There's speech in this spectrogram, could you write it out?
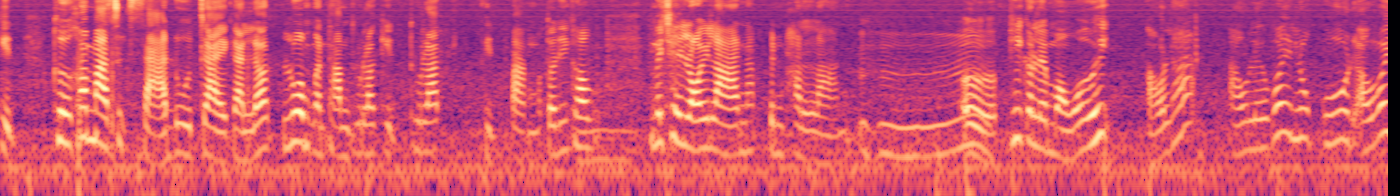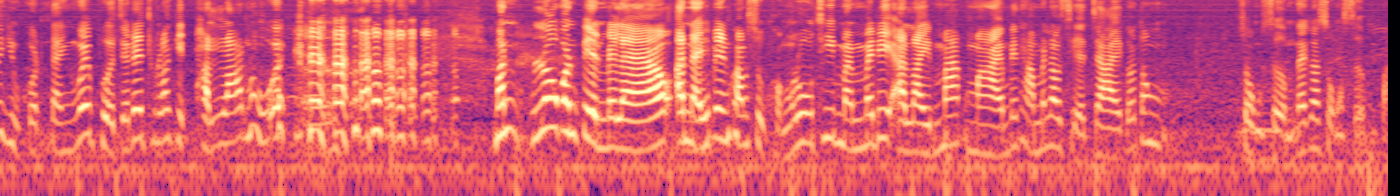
กิจ คือเข้ามาศึกษาดูใจกัน แล้วร่วมกันทำธุรกิจธุรกิจปัง ตอนนี้เขาไม่ใช่ร้อยล้านนะเป็นพันล้าน อื้อหือเออพี่ก็เลยมองว่าเฮ้ยเอาละเอาเลยเว้ยลูกกูเอาไว้อยู่ก่อนแต่งไว้ยเผื่อจะได้ธุรกิจพันล้านเว้ย มันโลกมันเปลี่ยนไปแล้ว อันไหนที่เป็นความสุขของลูกที่มันไม่ได้อะไรมากมาย ไม่ทำให้เราเสียใจก็ต้อง ส่งเสริมได้ก็ส่งเสริมไป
